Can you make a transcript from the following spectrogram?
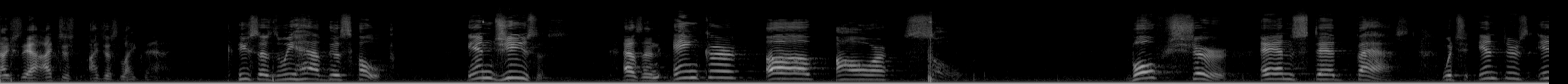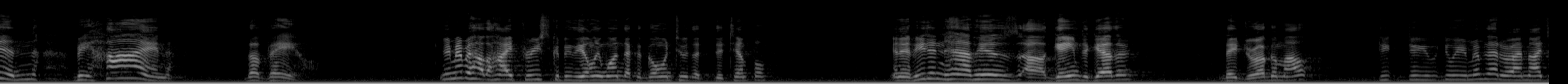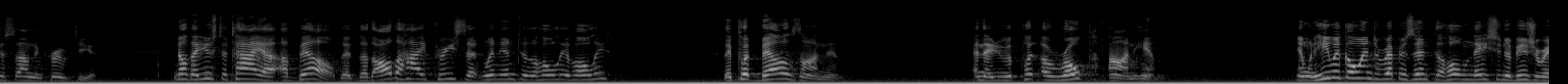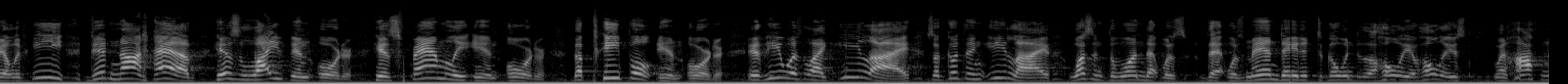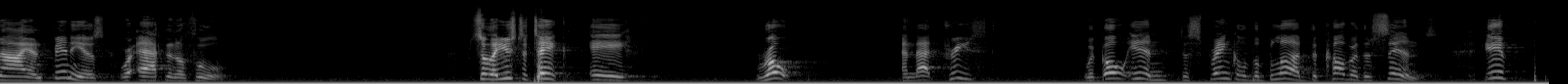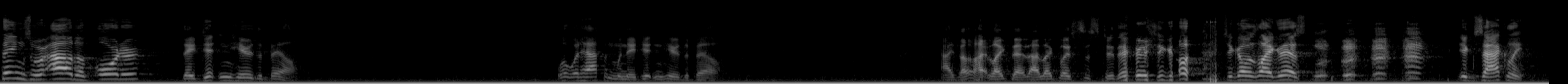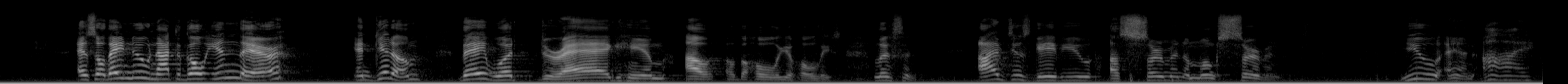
Now you see, I just, I just like that. He says we have this hope in Jesus as an anchor of our soul, both sure and steadfast, which enters in behind the veil. You remember how the high priest could be the only one that could go into the, the temple? And if he didn't have his uh, game together, they drug him out. Do, do, you, do you remember that, or am I just sounding crude to you? No, they used to tie a, a bell. The, the, all the high priests that went into the Holy of Holies, they put bells on them. And they would put a rope on him. And when he would go in to represent the whole nation of Israel, if he did not have his life in order, his family in order, the people in order, if he was like Eli, it's a good thing Eli wasn't the one that was that was mandated to go into the holy of holies when Hophni and Phineas were acting a fool. So they used to take a rope, and that priest would go in to sprinkle the blood to cover the sins. If things were out of order, they didn't hear the bell. What would happen when they didn't hear the bell? I, I like that. I like my sister there. She goes, she goes like this. exactly. And so they knew not to go in there and get him. They would drag him out of the Holy of Holies. Listen, I just gave you a sermon among sermons. You and I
